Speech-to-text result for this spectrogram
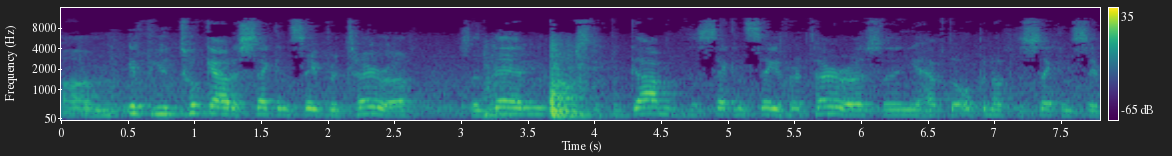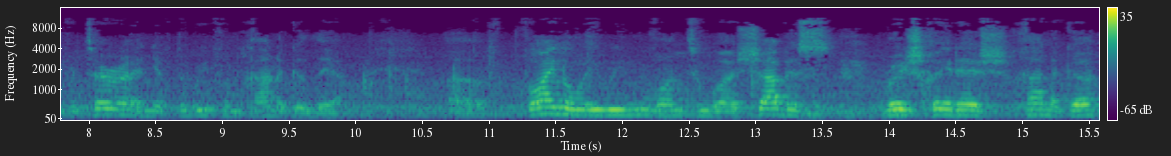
Um, if you took out a second Sefer Torah, so then the second Sefer Torah, so then you have to open up the second Sefer Torah and you have to read from Hanukkah there. Uh, finally, we move on to uh, Shabbos, Rosh Chodesh, Hanukkah.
